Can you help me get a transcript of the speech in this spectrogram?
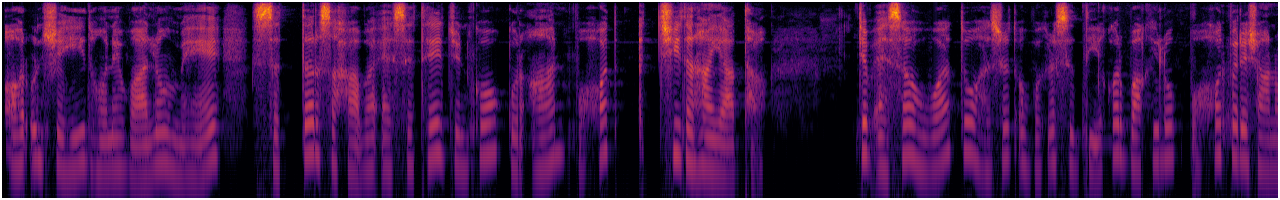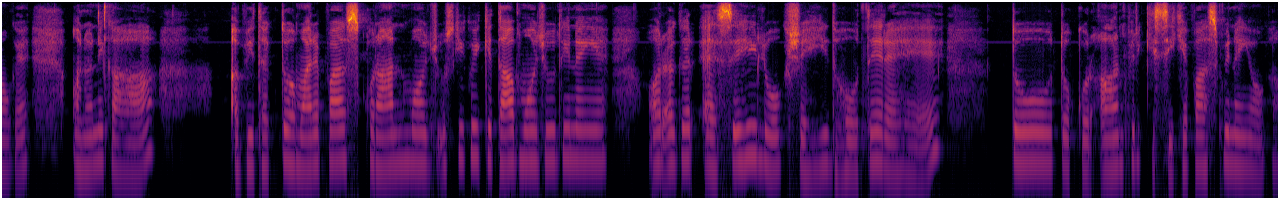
اور ان شہید ہونے والوں میں ستر صحابہ ایسے تھے جن کو قرآن بہت اچھی طرح یاد تھا۔ جب ایسا ہوا تو حضرت ابکر صدیق اور باقی لوگ بہت پریشان ہو گئے۔ انہوں نے کہا، ابھی تک تو ہمارے پاس قرآن موجود اس کی کوئی کتاب موجود ہی نہیں ہے۔ اور اگر ایسے ہی لوگ شہید ہوتے رہے تو تو قرآن پھر کسی کے پاس بھی نہیں ہوگا۔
